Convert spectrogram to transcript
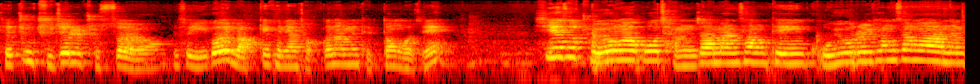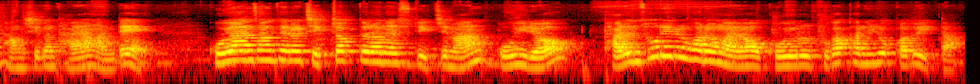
대충 주제를 줬어요. 그래서 이거에 맞게 그냥 접근하면 됐던 거지. 시에서 조용하고 잠잠한 상태인 고요를 형상화하는 방식은 다양한데 고요한 상태를 직접 드러낼 수도 있지만 오히려 다른 소리를 활용하여 고요를 부각하는 효과도 있다.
